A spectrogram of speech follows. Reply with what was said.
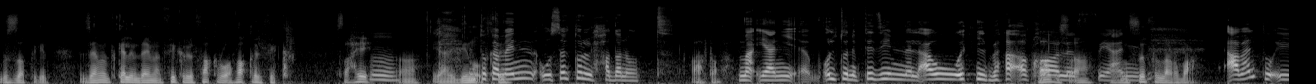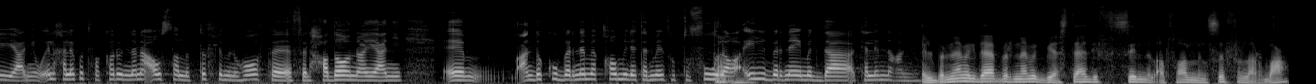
بالظبط كده. زي ما بنتكلم دايما فكر الفقر وفقر الفكر. صحيح. آه يعني دي أنتوا نقطة كمان وصلتوا للحضانات. آه طبعا. ما يعني قلتوا نبتدي من الأول بقى خالص, آه يعني من صفر لأربعة. عملتوا إيه يعني؟ وإيه اللي خلاكم تفكروا إن أنا أوصل للطفل من وهو في في الحضانة يعني؟ عندكم برنامج قومي لتنمية الطفولة. طبعاً. إيه البرنامج ده؟ كلمنا عنه. البرنامج ده برنامج بيستهدف سن الأطفال من صفر لأربعة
